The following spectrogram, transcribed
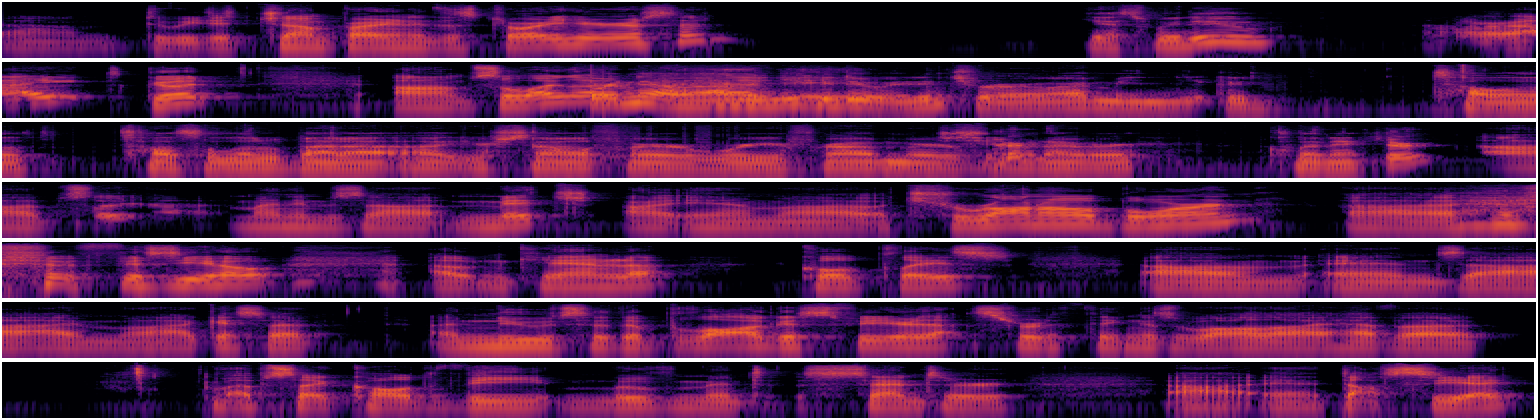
Um, do we just jump right into the story here, Sid? Yes, we do. All right, good. Um, so I got. Or no, I, I mean you a, could do an intro. I mean you could tell tell us a little about uh, yourself or where you're from or Sure. whatever clinic. Sure. Uh, so yeah, my name is uh, Mitch. I am uh, Toronto-born uh, physio out in Canada, cold place, um, and uh, I'm uh, I guess a, a new to the blogosphere, that sort of thing as well. I have a website called the Movement Centre uh, .ca,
